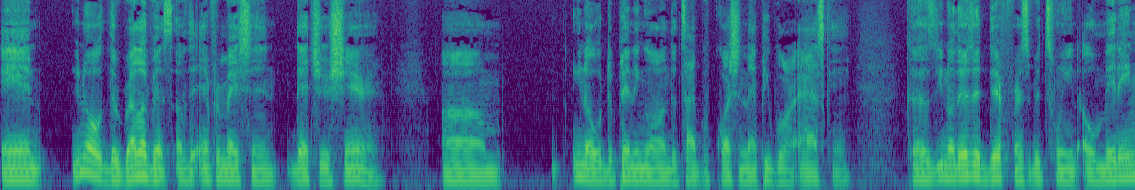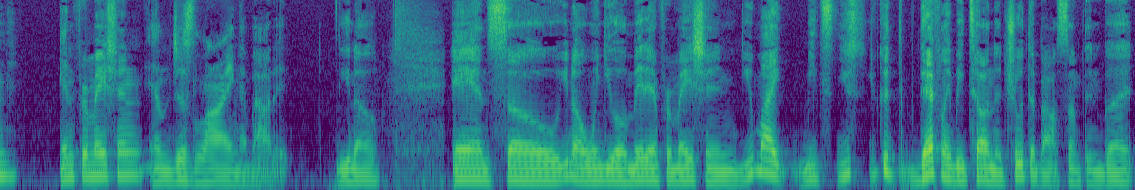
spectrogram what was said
and you know the relevance of the information that you're sharing. Um, you know, depending on the type of question that people are asking, because you know there's a difference between omitting information and just lying about it. You know, and so, you know, when you omit information, you might be you you could definitely be telling the truth about something, but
